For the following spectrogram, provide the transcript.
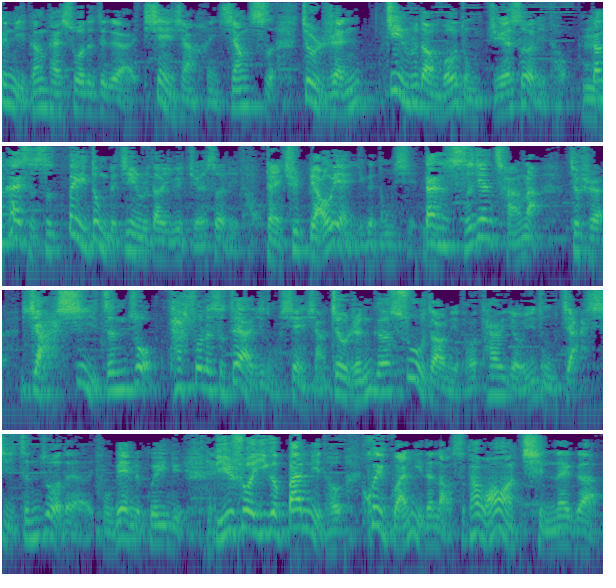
跟你刚才说的这个现象很相似，就是人进入到某种角色里头，刚开始是被动的进入到一个角色里头，对，去表演一个东西，但是时间长了，就是假戏真做。他说的是。这样一种现象，就人格塑造里头，它有一种假戏真做的普遍的规律。比如说，一个班里头会管理的老师，他往往请那个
